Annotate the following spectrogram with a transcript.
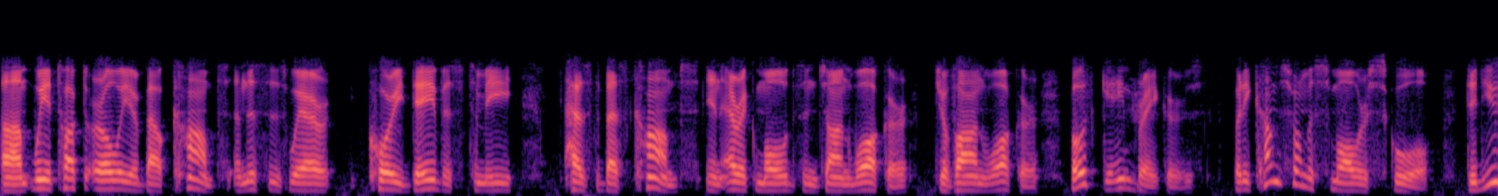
Um, we had talked earlier about comps, and this is where Corey Davis, to me, has the best comps in Eric Moulds and John Walker, Javon Walker, both game breakers, but he comes from a smaller school. Did you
